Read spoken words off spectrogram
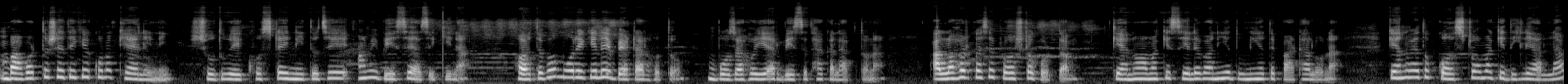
বাবার তো সেদিকে কোনো খেয়ালই নেই। শুধু এই খোঁজটাই নিত যে আমি বেঁচে আছি কি কিনা। হয়তোবা মরে গেলে বেটার হতো। বোঝা হয়ে আর বেঁচে থাকা লাগতো না। আল্লাহর কাছে প্রশ্ন করতাম, কেন আমাকে ছেলে বানিয়ে দুনিয়াতে পাঠালো না? কেন এত কষ্ট আমাকে দিলে আল্লাহ?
